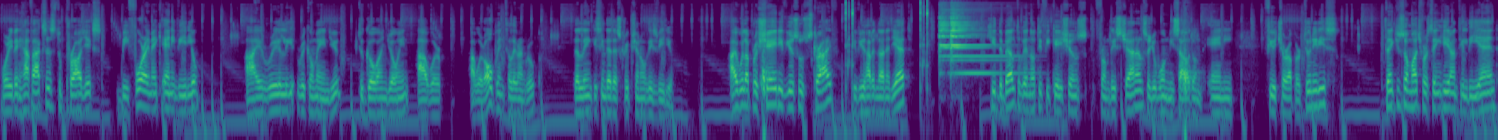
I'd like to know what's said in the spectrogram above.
or even have access to projects before I make any video, I really recommend you to go and join our, our open Telegram group. The link is in the description of this video. I will appreciate if you subscribe if you haven't done it yet. Hit the bell to get notifications from this channel so you won't miss out on any future opportunities. Thank you so much for staying here until the end.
